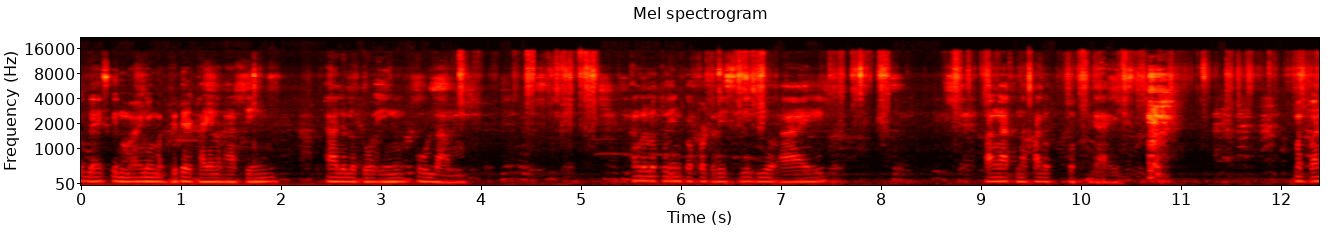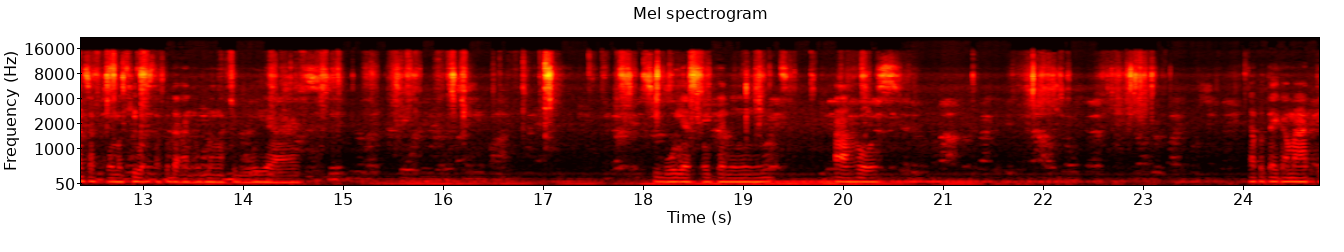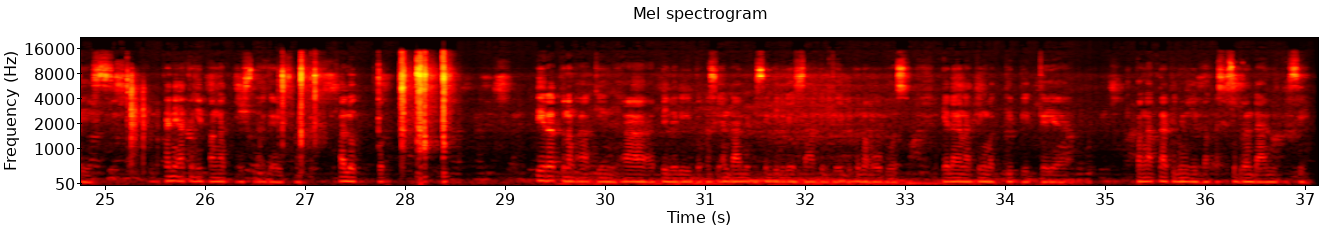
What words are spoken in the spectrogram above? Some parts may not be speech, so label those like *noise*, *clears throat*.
So guys, good morning. Mag-prepare tayo ng ating uh, lulutuing ulam. Ang lulutuin ko for today's video ay pangat na palutok guys. *clears throat* Magpansa ko, maghiwas ako daan ng mga sibuyas. Sibuyas o kaning ahos. Tapos tayo kamatis. Kani atong ipangat guys na guys. Palutot tira to ng aking uh, pinirito kasi ang dami kasi binigay sa akin kaya hindi ko naubos. Kailangan nating magtipid kaya pangat natin yung iba kasi sobrang dami kasi.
